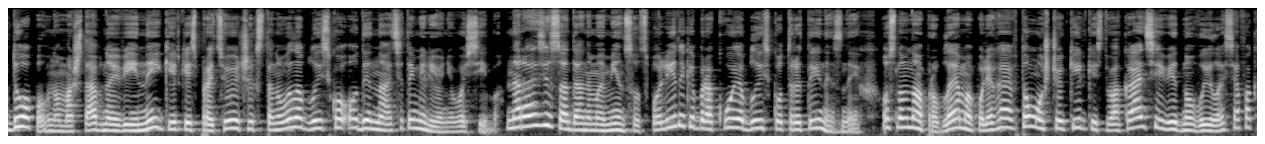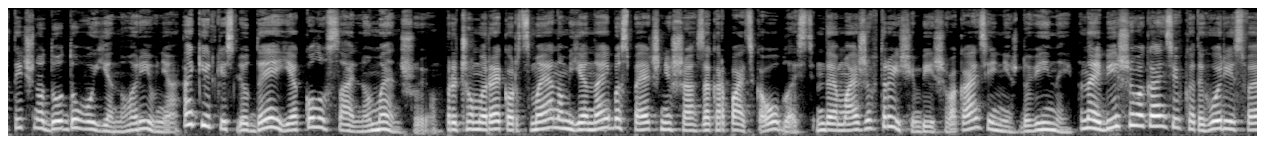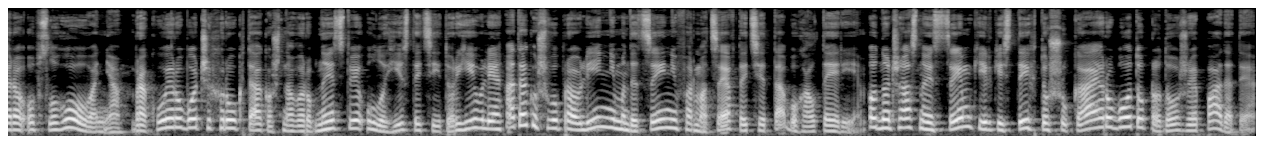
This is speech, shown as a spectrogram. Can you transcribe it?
До повномасштабної війни кількість працюючих становила близько 11 мільйонів осіб. Наразі, за даними Мінсоцполітики, бракує близько третини з них. Основна проблема полягає в тому, що кількість вакансій відновилася фактично до довоєнного рівня, а кількість людей є колосально меншою. Причому рекордсменом є найбезпечніша Закарпатська область, де майже втричі більше вакансій ніж до війни. Найбільше вакансій в категорії сфера обслуговування. Бракує робочих рук також на виробництві, у логістиці і торгівлі а також в управлінні, медицині, фармацевтиці та бухгалтерії. Одночасно із цим кількість тих, хто шукає роботу, продовжує падати.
